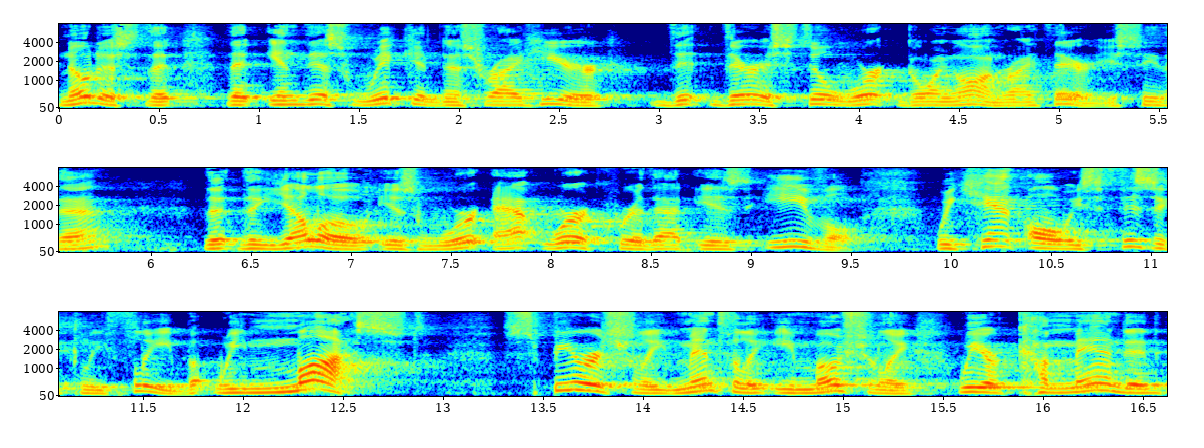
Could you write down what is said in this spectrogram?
Notice that, that in this wickedness right here, th- there is still work going on right there. You see that? The, the yellow is wor- at work where that is evil. We can't always physically flee, but we must spiritually, mentally, emotionally, we are commanded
